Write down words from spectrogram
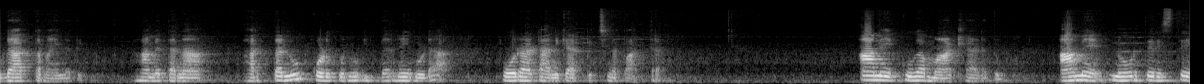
ఉదాత్తమైనది. ఆమె తన భర్తను కొడుకును ఇద్దరిని కూడా పోరాటానికి అర్పించిన పాత్ర. ఆమె ఎక్కువగా మాట్లాడదు. ఆమె నోరు తెరిస్తే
